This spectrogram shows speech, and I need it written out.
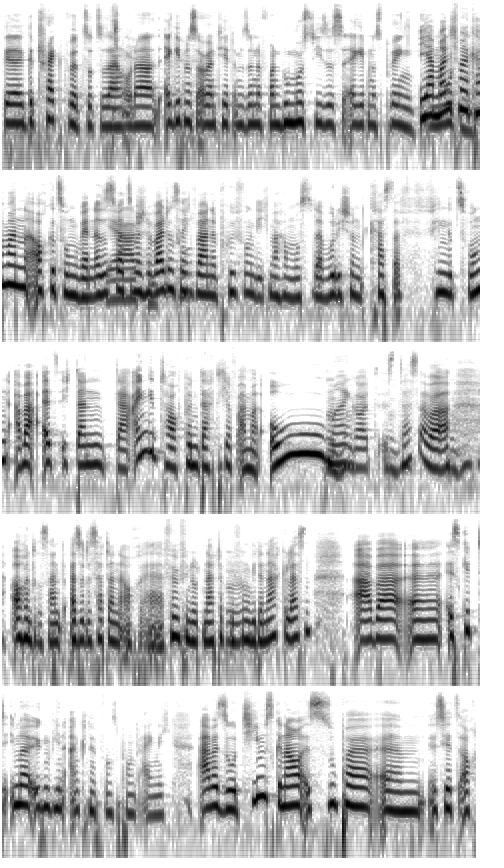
ge getrackt wird sozusagen oder ergebnisorientiert im Sinne von du musst dieses Ergebnis bringen. Ja, manchmal kann man auch gezwungen werden. Also es ja, war zum Beispiel Verwaltungsrecht war eine Prüfung, die ich machen musste. Da wurde ich schon krass dafür gezwungen. Aber als ich dann da eingetaucht bin, dachte ich auf einmal, oh mein mhm. Gott, ist mhm. das aber mhm. auch interessant. Also das hat dann auch äh, fünf Minuten nach der Prüfung mhm. wieder nachgelassen. Aber äh, es gibt immer irgendwie einen Anknüpfungspunkt eigentlich. Aber so Teams, genau, ist super, ähm, ist jetzt auch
